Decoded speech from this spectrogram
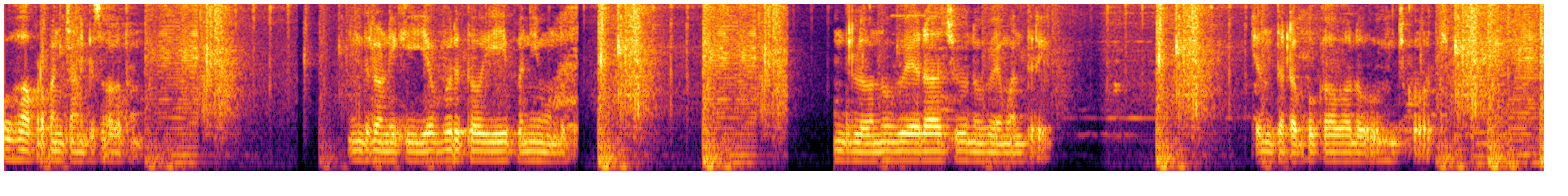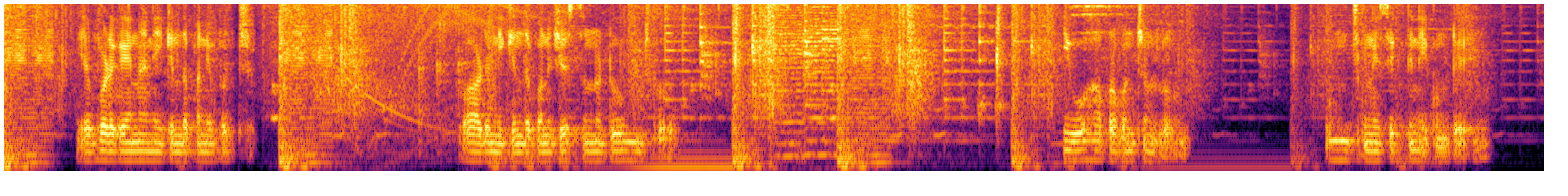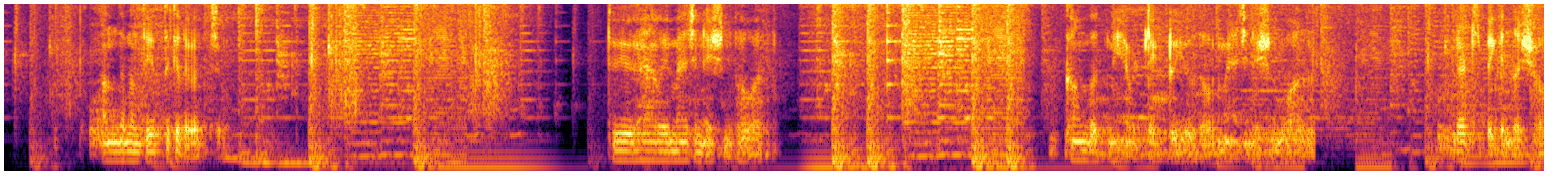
ఊహా ప్రపంచానికి స్వాగతం. ఇందులో నీకు ఎవరితో ఏ పని ఉండదు. ఇందులో నువ్వే రాజు నువ్వే మంత్రి. ఎంత డబ్బు కావాలో ఊహించుకోవచ్చు. ఎవరికైనా నీ కింద పని ఇవ్వచ్చు వాడు నీ కింద పని చేస్తున్నట్టు ఊహించుకోవచ్చు ఈ ఊహా ప్రపంచంలో ఊహించుకునే శక్తి నీకుంటే అందనంత ఎత్తుకెదగచ్చు Do you have imagination power? Come with me, I will take to you the imagination world. Let's begin the show.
